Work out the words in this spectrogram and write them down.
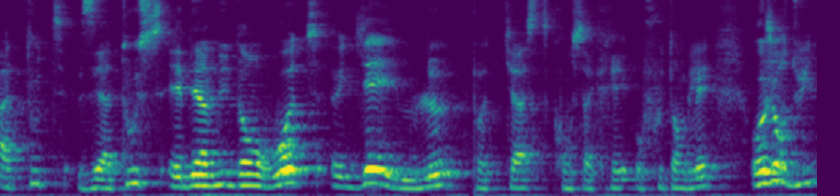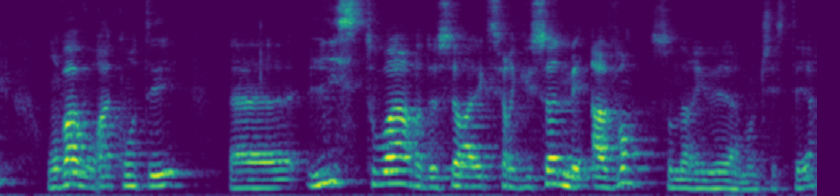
à toutes et à tous et bienvenue dans What a Game, le podcast consacré au foot anglais. Aujourd'hui, on va vous raconter euh, l'histoire de Sir Alex Ferguson, mais avant son arrivée à Manchester,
